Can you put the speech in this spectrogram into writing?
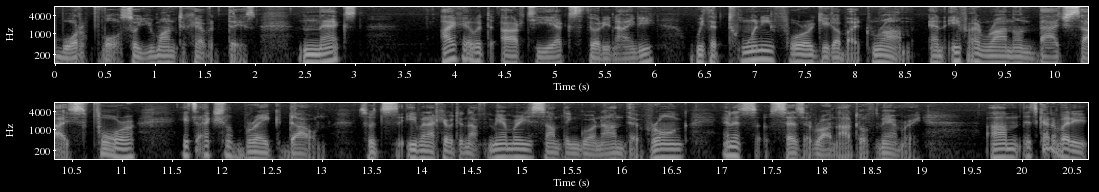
workflow. So you want to have it this. Next, I have it RTX 3090 with a 24 gigabyte RAM. And if I run on batch size 4, it's actually breakdown. So it's even I have enough memory, something going on there wrong, and it says run out of memory. Um, it's kind of very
